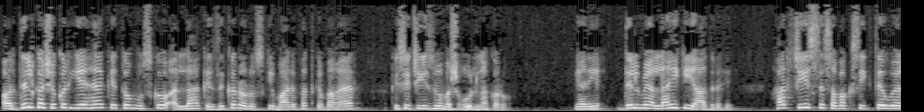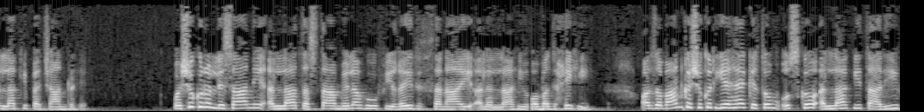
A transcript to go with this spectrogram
اور دل کا شکر یہ ہے کہ تم اس کو اللہ کے ذکر اور اس کی معرفت کے بغیر کسی چیز میں مشغول نہ کرو۔ یعنی دل میں اللہ ہی کی یاد رہے۔ ہر چیز سے سبق سیکھتے ہوئے اللہ کی پہچان رہے۔ وہ شکر السانی اللہ تستا ملا فی غیر ثنائی اللہ و مدح اور زبان کا شکر یہ ہے کہ تم اس کو اللہ کی تعریف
